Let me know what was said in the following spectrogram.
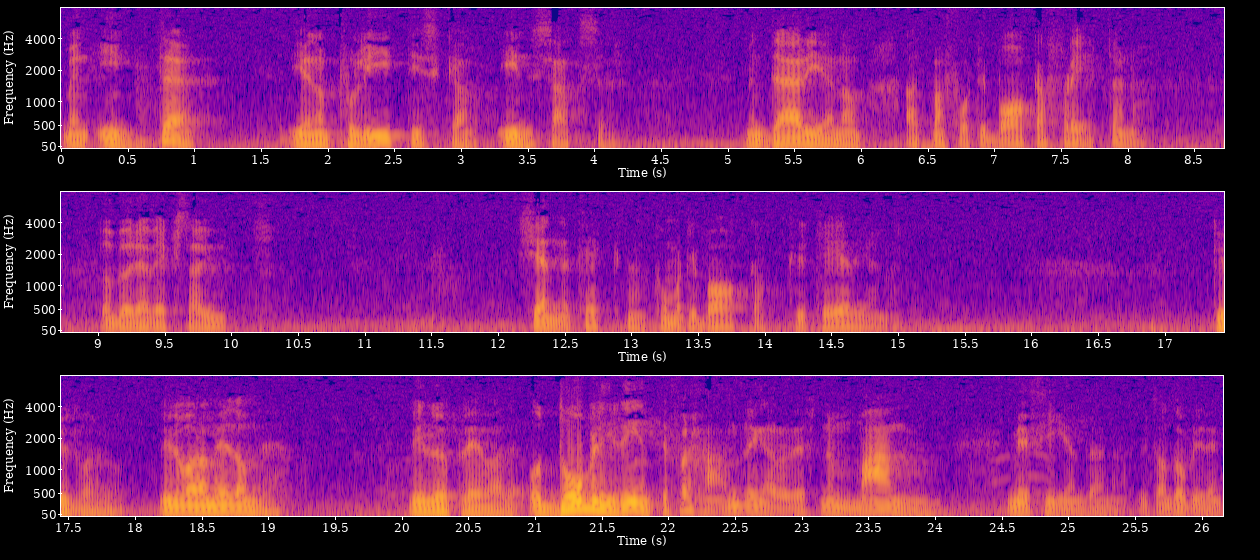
Men inte genom politiska insatser, men därigenom att man får tillbaka flätorna. De börjar växa ut. Kännetecknen kommer tillbaka, kriterierna. Gud var lov! Vill du vara med om det? Vill du uppleva det? Och då blir det inte förhandlingar och resonemang med fienderna, utan då blir det en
